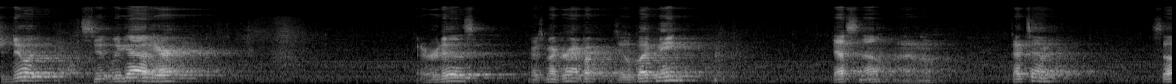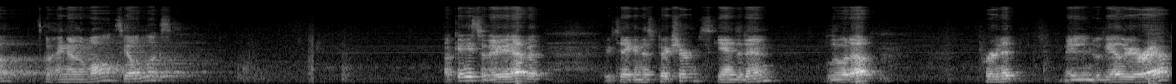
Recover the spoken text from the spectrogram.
Should do it. Let's see what we got here. There it is. There's my grandpa. Does he look like me? Yes? No? I don't know. That's him. So, let's go hang on the wall and see how it looks. Okay, so there you have it. We've taken this picture, scanned it in, blew it up, printed it, made it into a gallery wrap.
